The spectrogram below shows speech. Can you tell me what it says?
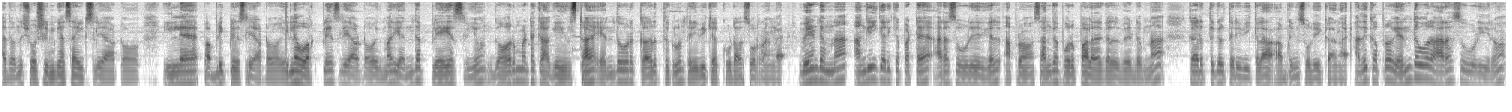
அது வந்து சோஷியல் மீடியா சைட்ஸ்லேயே ஆகட்டும் இல்லை பப்ளிக் பிளேஸ்லேயே ஆகட்டும் இல்லை ஒர்க் பிளேஸ்லேயே ஆகட்டும் இது மாதிரி எந்த பிளேயர்ஸ்லேயும் கவர்மெண்ட்டுக்கு அகெயின்ஸ்டாக எந்த ஒரு கருத்துக்களும் தெரிவிக்கக்கூடாது சொல்கிறாங்க வேண்டும்னா அங்கீகரிக்கப்பட்ட அரசு ஊழியர்கள் அப்புறம் சங்க பொறுப்பாளர்கள் வேண்டும்னா கருத்துக்கள் தெரிவிக்கலாம் அப்படின்னு சொல்லியிருக்காங்க. அதுக்கப்புறம் எந்த ஒரு அரசு ஊழியரும்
